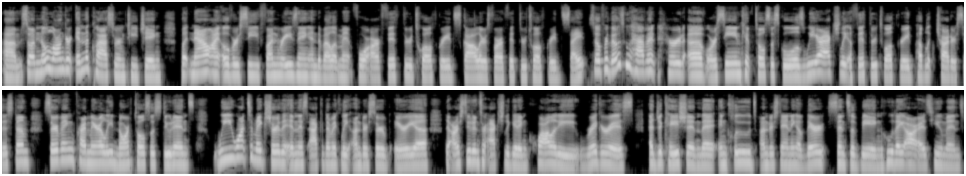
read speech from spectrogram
Um, so I'm no longer in the classroom teaching, but now I oversee fundraising and development for our fifth through 12th grade scholars for our fifth through 12th grade site. So for those who haven't heard of or seen KIPP Tulsa schools, we are actually a fifth through 12th grade public charter system serving primarily North Tulsa students. We want to make sure that in this academically underserved area, that our students are actually getting quality, rigorous education that includes understanding of their sense of being, who they are as humans,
